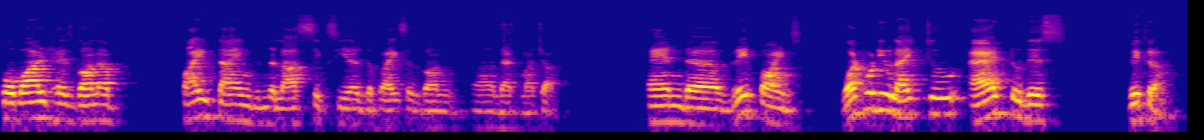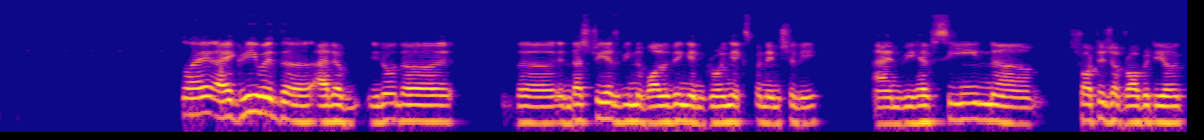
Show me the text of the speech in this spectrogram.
cobalt has gone up five times in the last six years, the price has gone uh, that much up. And uh, great points. What would you like to add to this, Vikram? So I, I agree with uh, Adam. You know, the the industry has been evolving and growing exponentially. and we have seen uh, shortage of raw material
